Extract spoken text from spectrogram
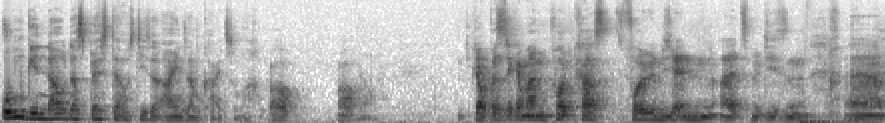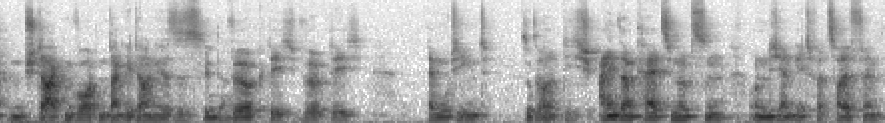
um genau das Beste aus dieser Einsamkeit zu machen. Wow. wow. Ja. Ich glaube, besser kann man eine Podcast-Folge nicht enden als mit diesen äh, starken Worten. Danke, Daniel. Das ist wirklich, wirklich ermutigend. Super. So, die Einsamkeit zu nutzen und nicht an ihr zu verzweifeln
